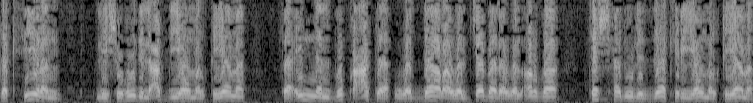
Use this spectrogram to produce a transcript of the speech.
تكثيرا لشهود العبد يوم القيامة فإن البقعة والدار والجبل والأرض تشهد للذاكر يوم القيامة.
